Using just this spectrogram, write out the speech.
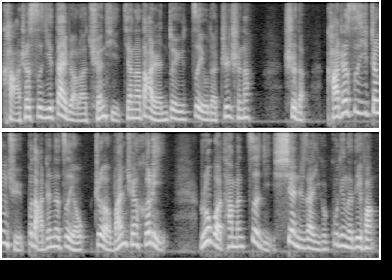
卡车司机代表了全体加拿大人对于自由的支持呢？是的，卡车司机争取不打针的自由，这完全合理。如果他们自己限制在一个固定的地方。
